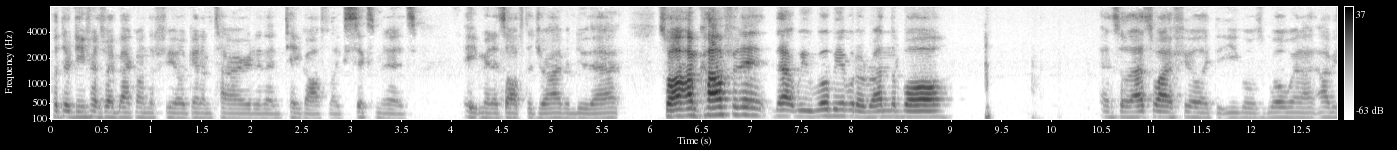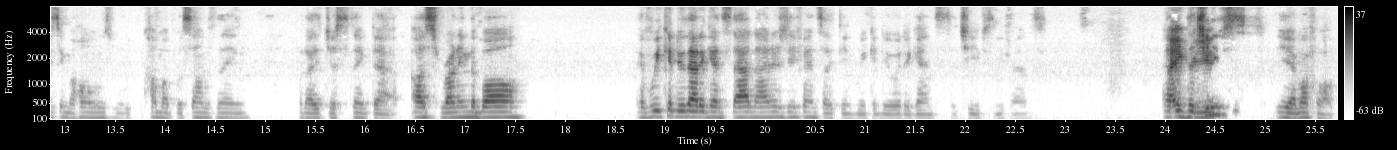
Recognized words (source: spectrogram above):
put their defense right back on the field, get them tired, and then take off like six minutes, eight minutes off the drive and do that. So I'm confident that we will be able to run the ball and so that's why I feel like the Eagles will win. I- Obviously, Mahomes will come up with something, but I just think that us running the ball, if we can do that against that Niners defense, I think we can do it against the Chiefs defense. And the. Chiefs, yeah, my fault.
